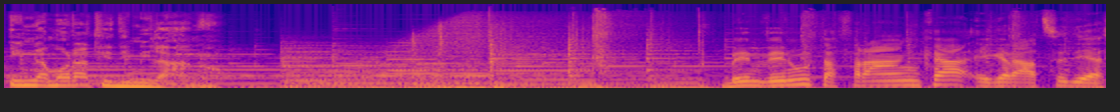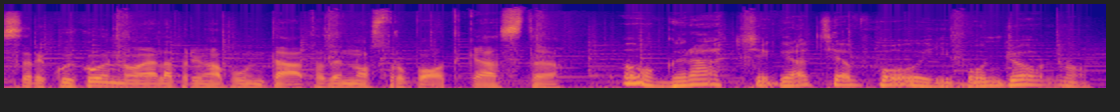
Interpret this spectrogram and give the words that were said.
Innamorati di Milano. Benvenuta Franca e grazie di essere qui con noi alla prima puntata del nostro podcast. Oh, grazie, grazie a voi, buongiorno.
